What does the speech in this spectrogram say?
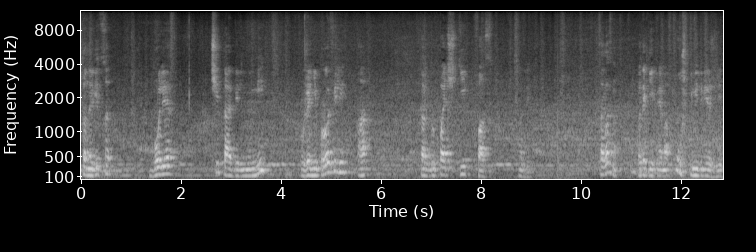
становиться более читабельными, уже не профили, а как бы почти фас. Смотри. Согласна? Вот такие прямо ушки медвежьи.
